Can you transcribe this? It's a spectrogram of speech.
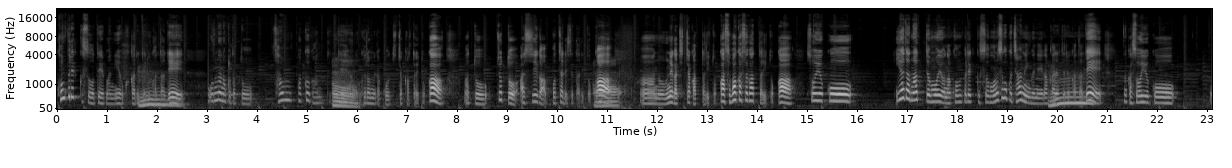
コンプレックスをテーマに絵を描かれてる方で女の子だと三白眼って言ってうん。あの黒目がこうちっちゃかったりとかあとちょっと足がぽっちゃりしてたりとか。あの胸がちっちゃかったりとかそばかすがあったりとかそういうこう嫌だなって思うようなコンプレックスをものすごくチャーミングに描かれてる方でなんかそういうこう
